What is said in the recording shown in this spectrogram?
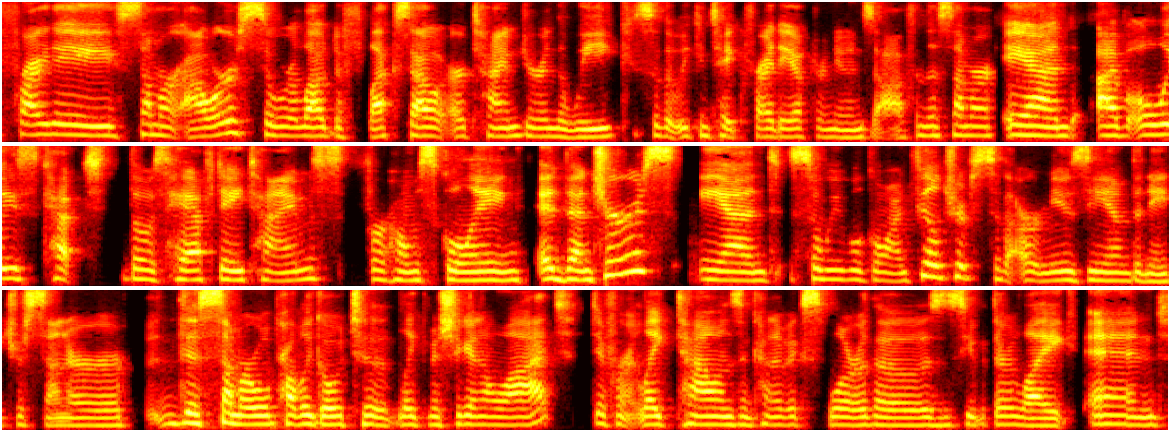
friday summer hours so we're allowed to flex out our time during the week so that we can take friday afternoons off in the summer. And i've always kept those half day times for homeschooling adventures. And so we will go on field trips to the art museum the nature center. This summer we'll probably go to lake michigan a lot different lake towns and kind of explore those and see what they're like. And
